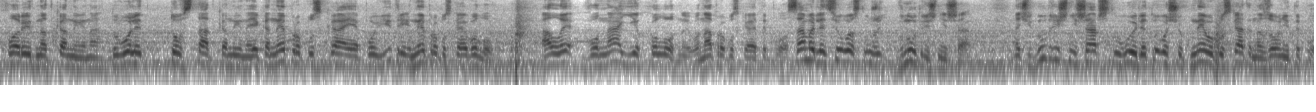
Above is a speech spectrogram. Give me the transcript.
полівінілхлоридна тканина, доволі товста тканина, яка не пропускає повітря і не пропускає вологу. Але вона є холодною, вона пропускає тепло. Саме для цього служить внутрішній шар. Значить, внутрішній шар слугує для того, щоб не випускати назовні тепло.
